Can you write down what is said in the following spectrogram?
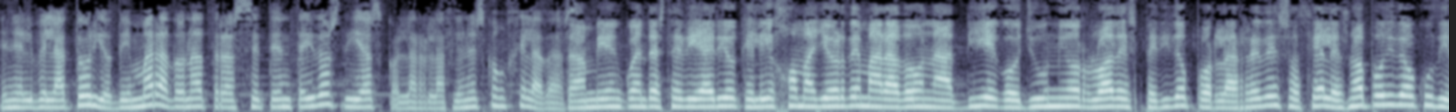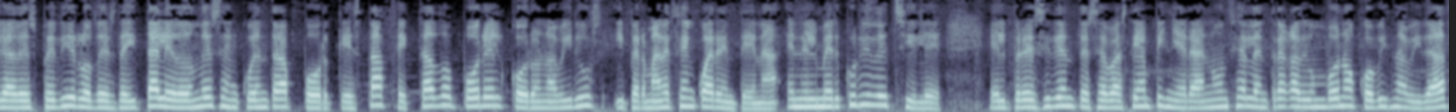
en el velatorio de Maradona tras 72 días con las relaciones congeladas. También cuenta este diario que el hijo mayor de Maradona, Diego Junior, lo ha despedido por las redes sociales. No ha podido acudir a despedirlo desde Italia, donde se encuentra porque está afectado por el coronavirus y permanece en cuarentena. En el Mercurio de Chile, el presidente Sebastián Piñera anuncia la entrega de un bono COVID Navidad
